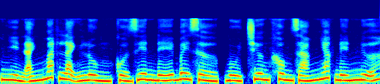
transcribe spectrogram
nhìn ánh mắt lạnh lùng của Diên đế bây giờ, Bùi Trương không dám nhắc đến nữa.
